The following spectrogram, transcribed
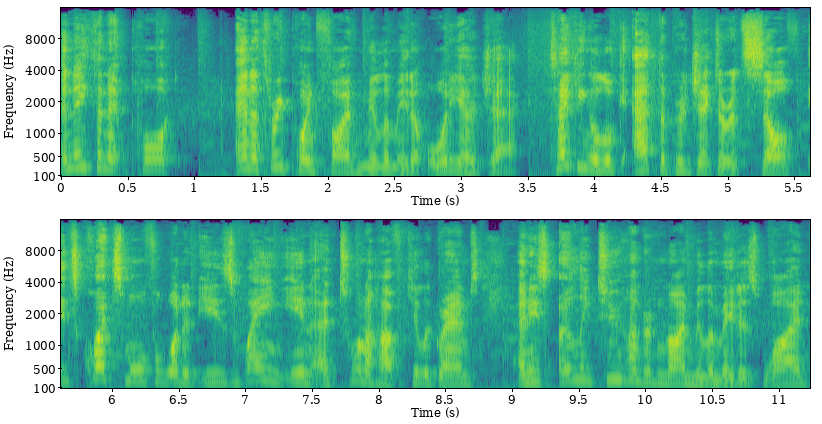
an ethernet port, and a 3.5mm audio jack. Taking a look at the projector itself, it's quite small for what it is, weighing in at 2.5 kilograms and is only 209mm wide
